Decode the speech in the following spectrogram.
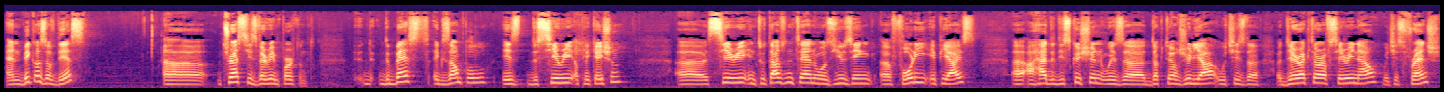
And because of this, uh, trust is very important. The best example is the Siri application. Uh, Siri in 2010 was using uh, 40 APIs. Uh, I had a discussion with uh, Dr. Julia, which is the director of Siri now, which is French.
